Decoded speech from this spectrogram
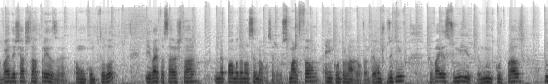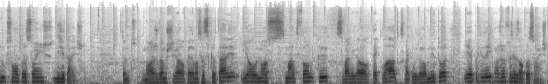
vai deixar de estar presa a um computador e vai passar a estar na palma da nossa mão. Ou seja, o smartphone é incontornável. Portanto, é um dispositivo que vai assumir a muito curto prazo tudo o que são operações digitais. Portanto, nós vamos chegar ao pé da nossa secretária e é o nosso smartphone que se vai ligar ao teclado, que se vai ligar ao monitor e é a partir daí que nós vamos fazer as operações.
